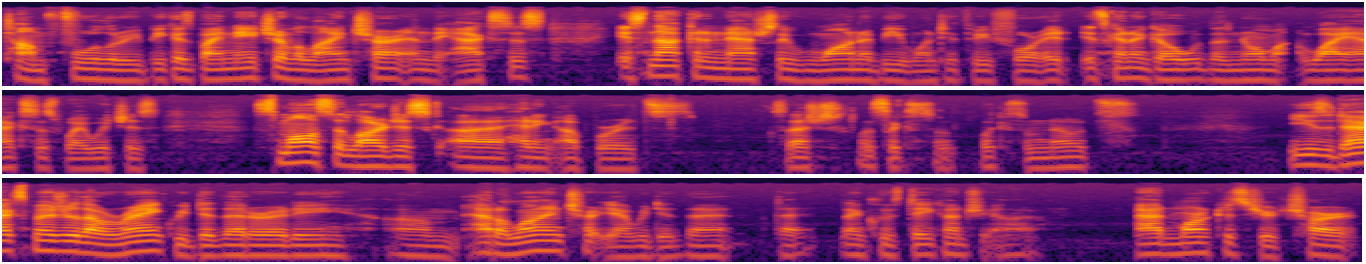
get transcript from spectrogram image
tomfoolery because by nature of a line chart and the axis, it's not gonna naturally want to be one, two, three, four. It, it's gonna go the normal y-axis way, which is smallest to largest uh, heading upwards. So that's just, let's look, some, look at some notes. Use a DAX measure that will rank. We did that already. Um, add a line chart. Yeah, we did that. That, that includes day country. Uh, add markers to your chart.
